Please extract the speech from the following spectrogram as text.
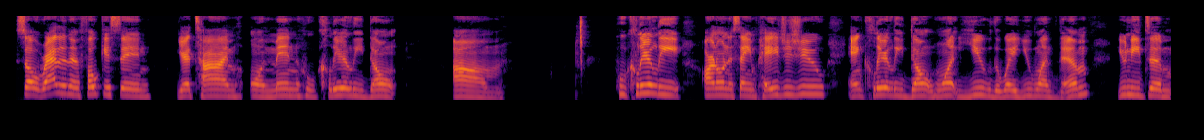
So rather than focusing your time on men who clearly don't, um, who clearly aren't on the same page as you and clearly don't want you the way you want them, you need to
